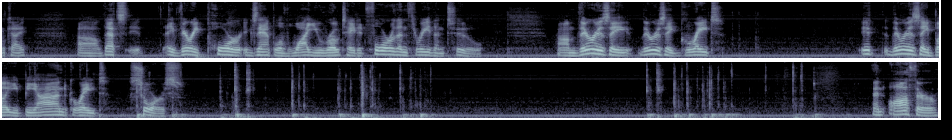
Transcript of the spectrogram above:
Okay, uh, that's a very poor example of why you rotate it four, then three, then two. Um, there is a there is a great it there is a beyond great source an author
